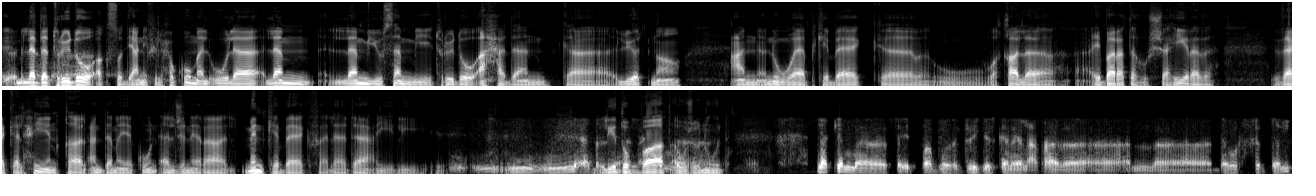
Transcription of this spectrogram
لدى ترودو أقصد يعني في الحكومة الأولى لم لم يسمي ترودو أحدا ك lieutenant عن نواب كيبيك آه، وقال عبارته الشهيرة ذاك الحين قال عندما يكون الجنرال من كيبيك فلا داعي لضباط أو جنود لكن السيد بابلو رودريغيز كان يلعب هذا الدور في الظل.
